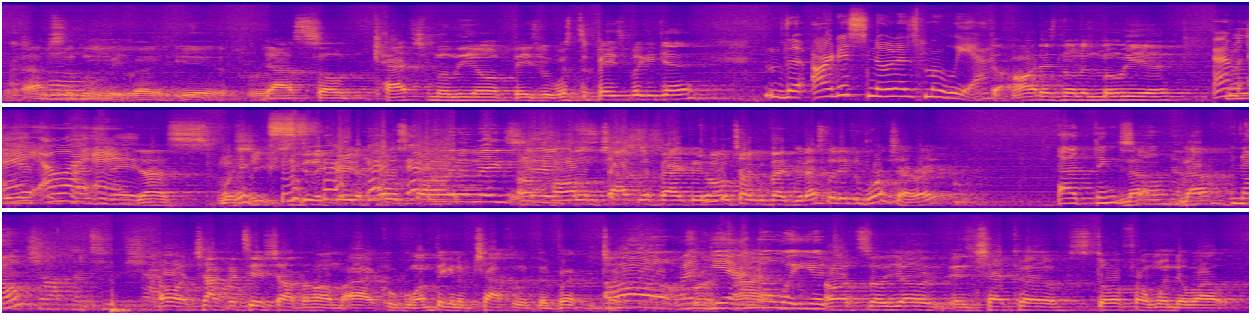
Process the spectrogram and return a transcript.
That's what we mm-hmm. Absolutely. need, Like, yeah, for. Yeah, so catch Malia on Facebook. What's the Facebook again? The artist known as Malia. The artist known as Malia. M A L I A. Yes. When she, she's gonna create a postcard That makes of sense. Harlem Chocolate Factory. Harlem Chocolate Factory. That's where they do brunch at, right? I think so. No, no. No? Chocolatier shop. Oh, a chocolatier shop at home. All right, cool, cool. I'm thinking of chocolate. The, br- the Oh, I- yeah, I know what you're. Oh, so yo, and check her storefront window out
